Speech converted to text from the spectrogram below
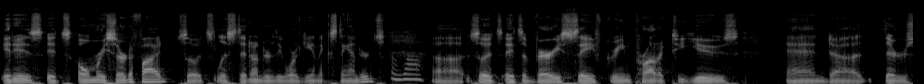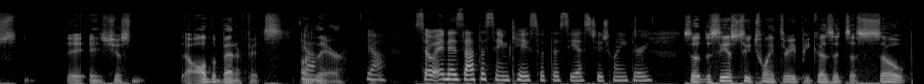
it is. It's OMRI certified, so it's listed under the organic standards. Oh wow. Uh, so it's it's a very safe green product to use, and uh, there's it- it's just all the benefits Yeah. are there. Yeah. So and is that the same case with the CS223? So the CS223, because it's a soap,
